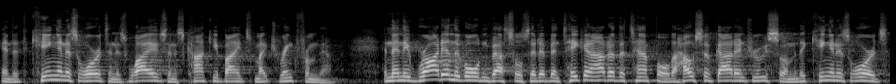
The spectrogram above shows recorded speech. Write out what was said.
and that the king and his lords and his wives and his concubines might drink from them. And then they brought in the golden vessels that had been taken out of the temple, the house of God in Jerusalem. And the king and his lords,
